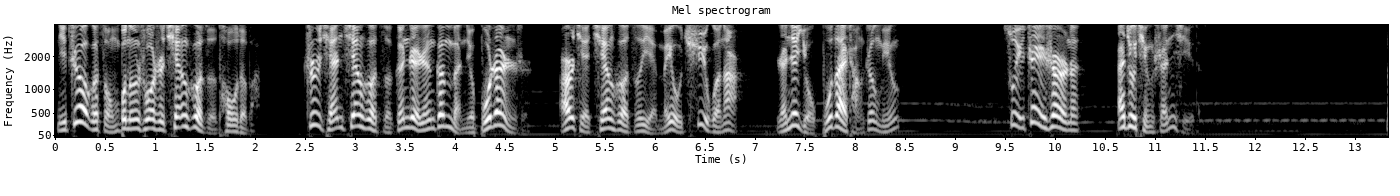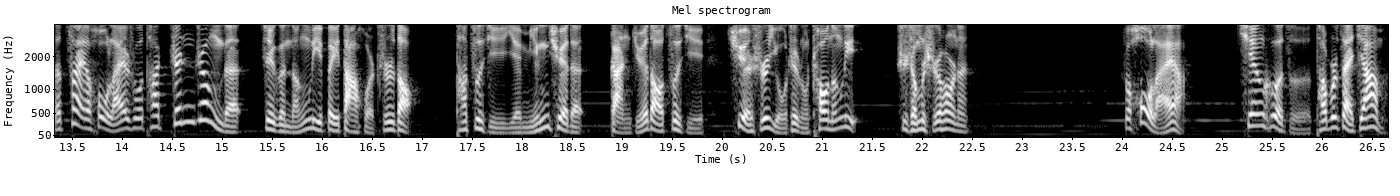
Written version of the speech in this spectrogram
你这个总不能说是千鹤子偷的吧？之前千鹤子跟这人根本就不认识，而且千鹤子也没有去过那儿，人家有不在场证明。所以这事儿呢，哎，就挺神奇的。那再后来说，他真正的这个能力被大伙知道，他自己也明确的感觉到自己确实有这种超能力，是什么时候呢？说后来啊。千鹤子他不是在家吗？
